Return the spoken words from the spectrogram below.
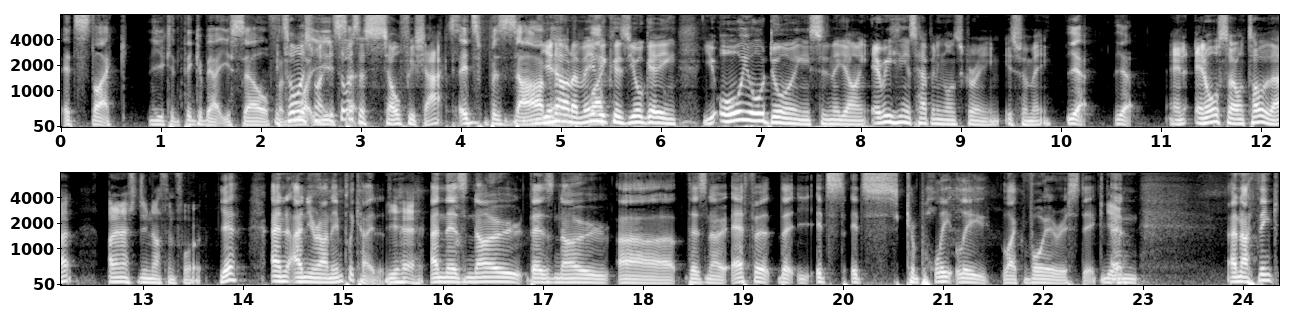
it's like you can think about yourself It's almost like, it's almost a selfish act. it's bizarre you know man. what I mean? Like, because you're getting you all you're doing is sitting there going, everything that's happening on screen is for me, yeah yeah and and also on top of that, I don't have to do nothing for it. Yeah, and and you're unimplicated. Yeah. and there's no there's no uh there's no effort that y- it's it's completely like voyeuristic Yeah. and and I think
